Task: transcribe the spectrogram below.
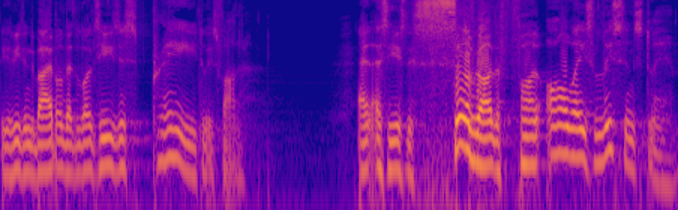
We read in the Bible that the Lord Jesus prayed to his Father. And as he is the Son of God, the Father always listens to him.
